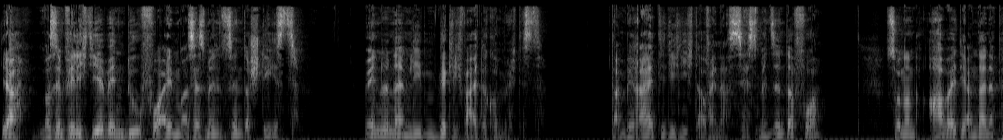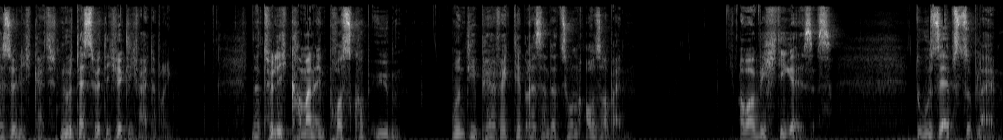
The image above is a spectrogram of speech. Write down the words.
Ja, was empfehle ich dir, wenn du vor einem Assessment Center stehst? Wenn du in deinem Leben wirklich weiterkommen möchtest, dann bereite dich nicht auf ein Assessment Center vor, sondern arbeite an deiner Persönlichkeit. Nur das wird dich wirklich weiterbringen. Natürlich kann man einen Postkorb üben und die perfekte Präsentation ausarbeiten. Aber wichtiger ist es, du selbst zu bleiben,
